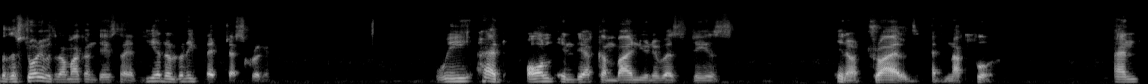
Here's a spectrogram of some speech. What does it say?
but the story with Ramakant Desai, he had already played Test cricket. We had all India combined universities, you know, trials at Nagpur, and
